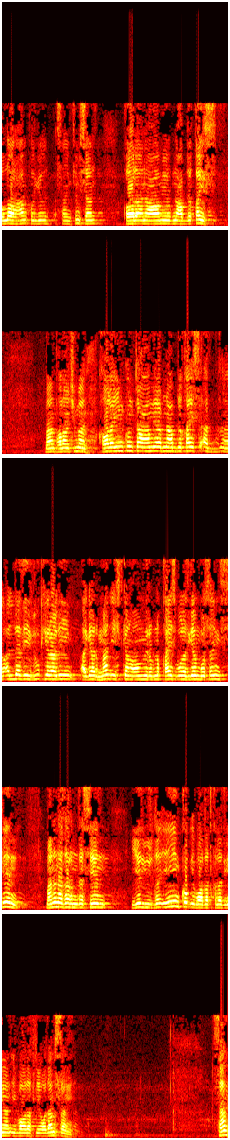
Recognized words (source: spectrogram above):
Alloh rahm qilgin san kimsan? Qola ana amir ibn abdi qays. Man falonchiman. Qola in kunta amir ibn abdi qays allazi zukirali agar man eshitgan omir ibn qays bo'ladigan bo'lsang sen mani nazarimda sen yer yuzida eng ko'p ibodat qiladigan ibodatli odamsan. San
